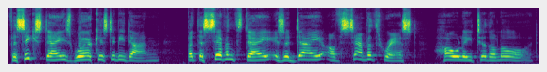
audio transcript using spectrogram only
For six days work is to be done, but the seventh day is a day of Sabbath rest, holy to the Lord.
